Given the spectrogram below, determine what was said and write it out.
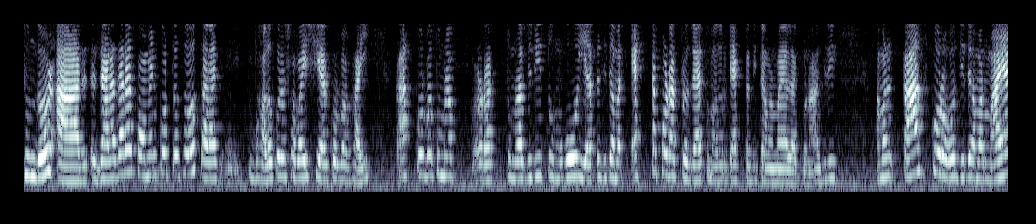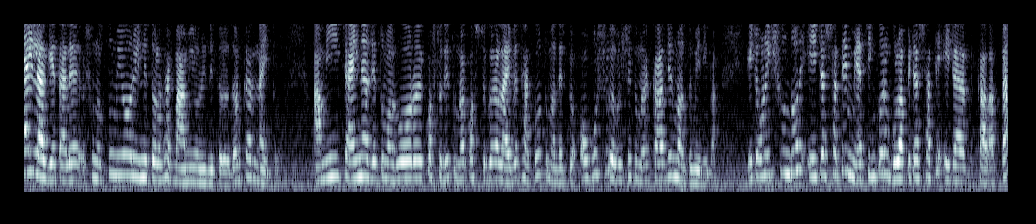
সুন্দর। আর যারা যারা কমেন্ট করতেছো, তারা ভালো করে সবাই শেয়ার করবা ভাই। কাজ করবা তোমরা তোমরা যদি তুমগো ইয়াতে যদি আমার একটা প্রোডাক্টও যায়, তোমাদেরকে একটা দিতে আমার মায়া লাগবে না। আর যদি আমার কাজ করো, যদি আমার মায়াই লাগে, তাহলে শুনো, তুমিও ঋণী তোলা থাকবে, আমিও ঋণী তোলা দরকার নাই তো। আমি চাই না যে তোমার কষ্ট দিয়ে তোমরা কষ্ট করে লাইভে থাকো, তোমাদেরকে অবশ্যই অবশ্যই তোমরা কাজের মাধ্যমে নিবা। এটা অনেক সুন্দর, এইটার সাথে ম্যাচিং করে গোলাপিটার সাথে এটার কালারটা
